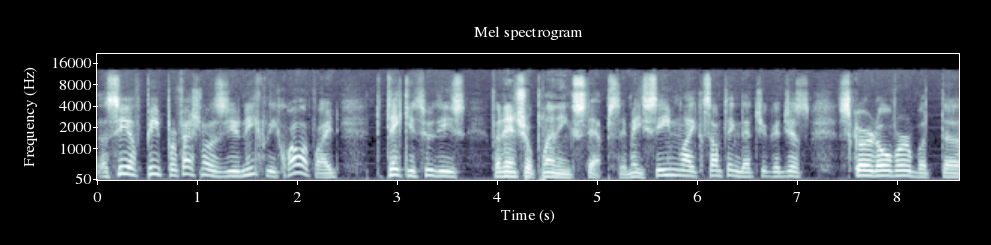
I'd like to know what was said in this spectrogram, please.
a CFP professional is uniquely qualified to take you through these financial planning steps. They may seem like something that you could just skirt over, but uh,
